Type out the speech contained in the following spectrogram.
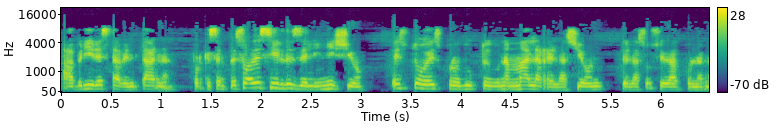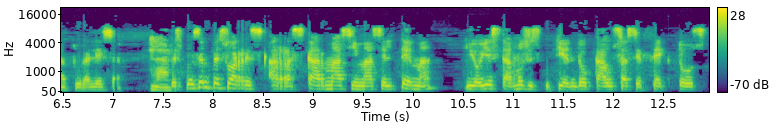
a abrir esta ventana, porque se empezó a decir desde el inicio esto es producto de una mala relación de la sociedad con la naturaleza. Después empezó a, rascar más y más el tema y hoy estamos discutiendo causas, efectos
